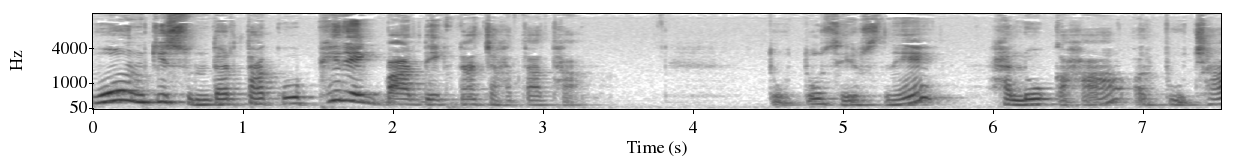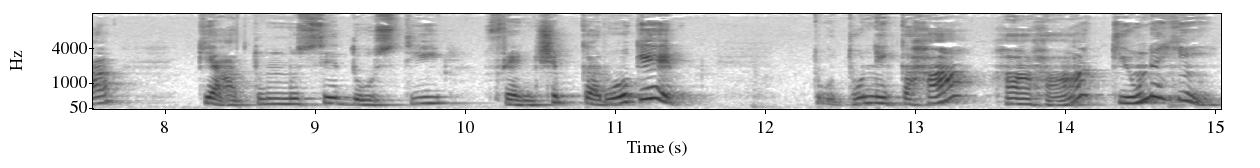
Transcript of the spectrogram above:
वो उनकी सुंदरता को फिर एक बार देखना चाहता था। तोतों से उसने हेलो कहा और पूछा, क्या तुम मुझसे दोस्ती, फ्रेंडशिप करोगे? तोतों ने कहा हाँ हाँ क्यों नहीं?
